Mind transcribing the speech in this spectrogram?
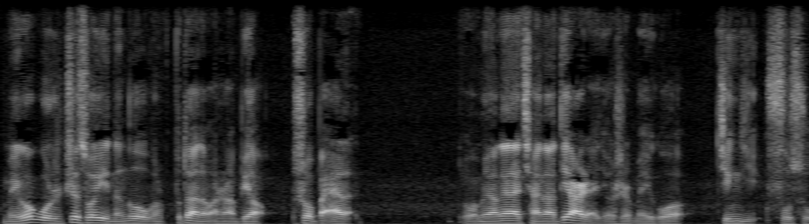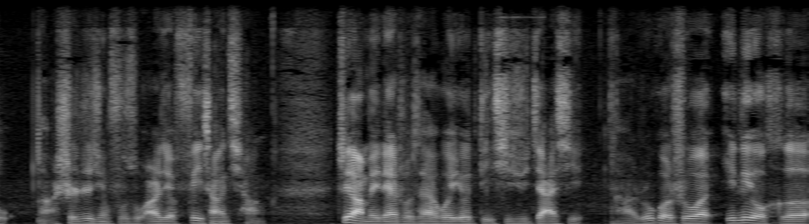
美国股市之所以能够不断的往上飙，说白了，我们要跟他强调第二点，就是美国。经济复苏啊，实质性复苏，而且非常强，这样美联储才会有底气去加息啊。如果说一六和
